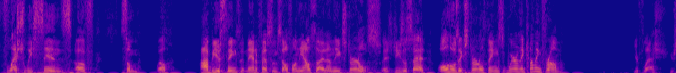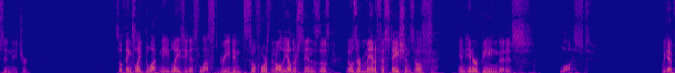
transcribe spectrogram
fleshly sins of some, well, obvious things that manifest themselves on the outside, on the externals, as Jesus said. All those external things, where are they coming from? Your flesh, your sin nature. So things like gluttony, laziness, lust, greed, and so forth, and all the other sins, those, those are manifestations of an inner being that is lost. We have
